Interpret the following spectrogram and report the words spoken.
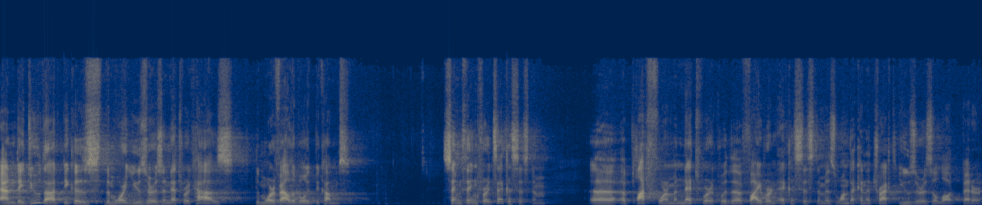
And they do that because the more users a network has, the more valuable it becomes. Same thing for its ecosystem. Uh, a platform, a network with a vibrant ecosystem is one that can attract users a lot better.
